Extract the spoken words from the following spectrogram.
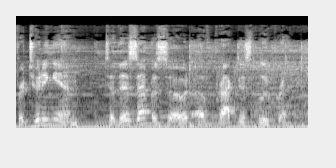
for tuning in to this episode of Practice Blueprint.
